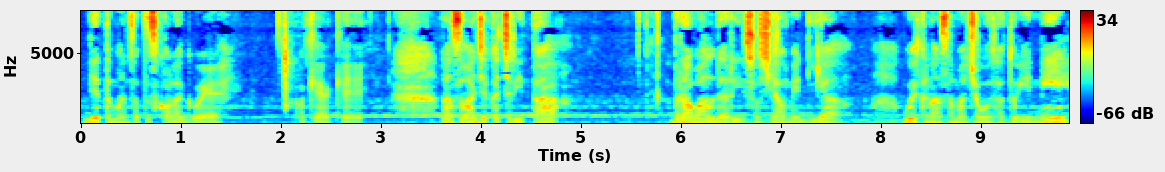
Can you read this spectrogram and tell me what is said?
dia teman satu sekolah gue. Oke oke langsung aja ke cerita. Berawal dari sosial media gue kenal sama cowok satu ini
